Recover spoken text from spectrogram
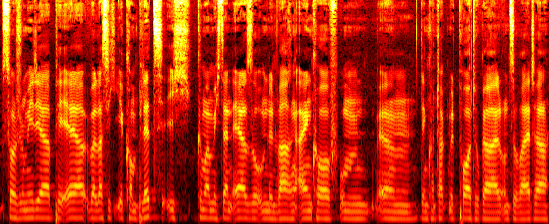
Social Media, PR überlasse ich ihr komplett. Ich kümmere mich dann eher so um den Wareneinkauf, um ähm, den Kontakt mit Portugal und so weiter.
